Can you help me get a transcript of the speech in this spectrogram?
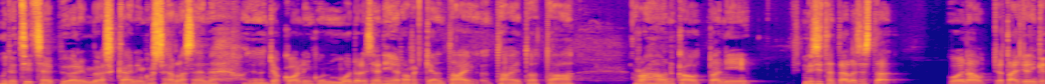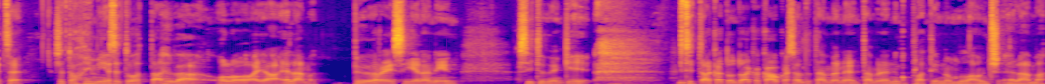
mutta sitten se ei pyöri myöskään niinku sellaisen joko niinku muodollisen hierarkian tai, tai tota, rahan kautta, niin, niin sitten tällaisesta voi nauttia. Tai jotenkin, että se, se toimii ja se tuottaa hyvää oloa ja elämä pyörii siinä, niin sitten jotenkin sitten alkaa tuntua aika kaukaiselta tämmöinen, tämmöinen niin Platinum Lounge-elämä.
